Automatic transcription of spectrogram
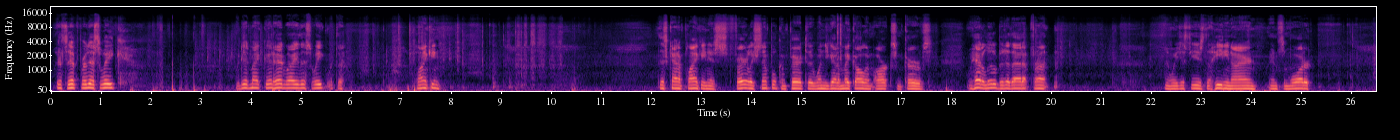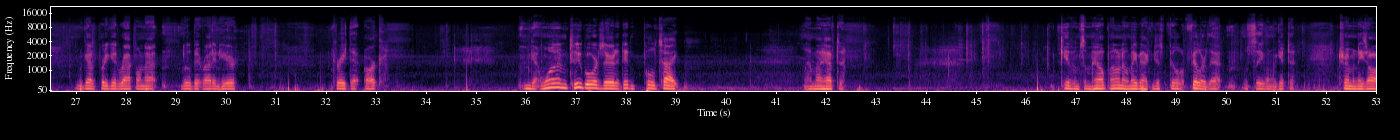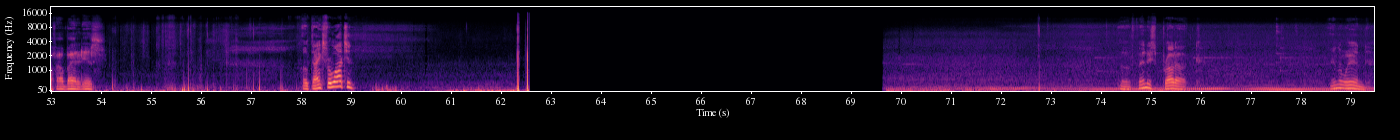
that's it for this week. We did make good headway this week with the planking. This kind of planking is fairly simple compared to when you got to make all them arcs and curves. We had a little bit of that up front. And we just used the heating iron and some water. We got a pretty good wrap on that. A little bit right in here. Create that arc. We got one, two boards there that didn't pull tight. I might have to give him some help. I don't know. Maybe I can just fill a filler that. We'll see when we get to trimming these off how bad it is. So thanks for watching. The finished product in the wind.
